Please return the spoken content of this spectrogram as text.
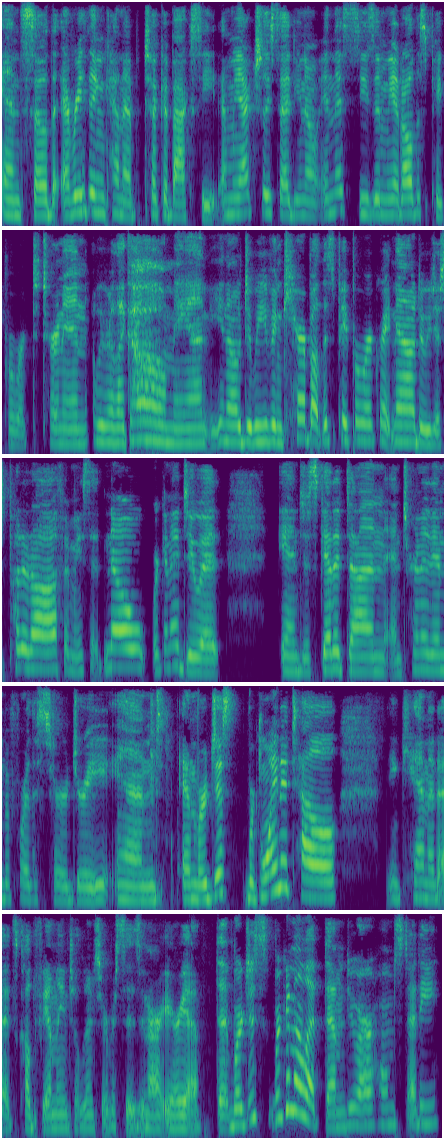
and so the, everything kind of took a back seat. And we actually said, you know, in this season we had all this paperwork to turn in. We were like, oh man, you know, do we even care about this paperwork right now? Do we just put it off? And we said, no, we're going to do it and just get it done and turn it in before the surgery. And, and we're just, we're going to tell in Canada, it's called Family and Children Services in our area, that we're just, we're going to let them do our home study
